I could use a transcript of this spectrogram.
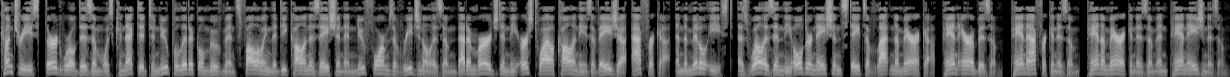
countries. Third worldism was connected to new political movements following the decolonization and new forms of regionalism that emerged in the erstwhile colonies of Asia, Africa, and the Middle East, as well as in the older nation-states of Latin America, Pan-Arabism, Pan-Africanism, Pan-Americanism and Pan-Asianism.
